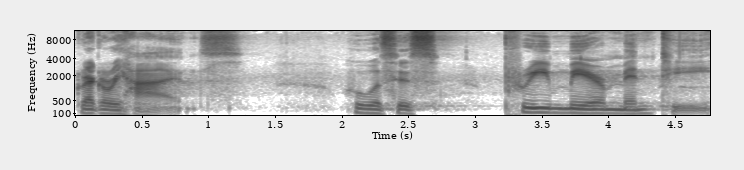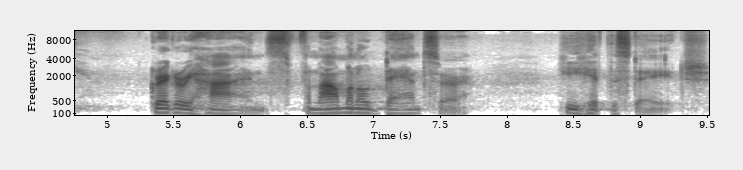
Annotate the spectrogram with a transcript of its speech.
Gregory Hines, who was his premier mentee, Gregory Hines, phenomenal dancer, he hit the stage.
